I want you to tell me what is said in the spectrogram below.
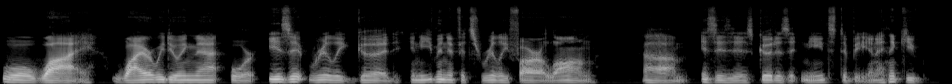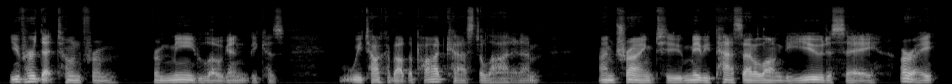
well, why? Why are we doing that? Or is it really good? And even if it's really far along, um, is it as good as it needs to be? And I think you you've heard that tone from from me, Logan, because we talk about the podcast a lot, and I'm I'm trying to maybe pass that along to you to say, all right,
